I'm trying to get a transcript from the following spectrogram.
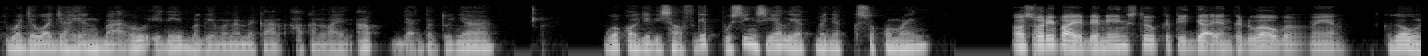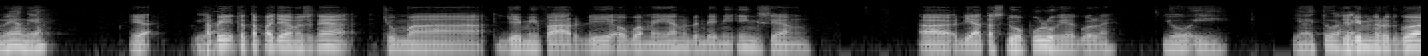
wajah-wajah yang baru ini bagaimana mereka akan line up dan tentunya gue kalau jadi Southgate pusing sih ya lihat banyak stok pemain. Oh sorry Pak, Danny Ings tuh ketiga, yang kedua Aubameyang. Kedua Aubameyang ya? Iya. Ya. Tapi tetap aja maksudnya cuma Jamie Vardy, Aubameyang dan Danny Ings yang uh, di atas 20 ya golnya. Yoi. Ya itu Jadi menurut gue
